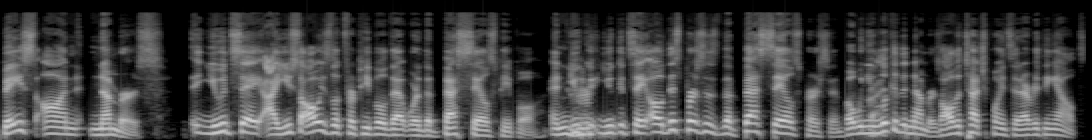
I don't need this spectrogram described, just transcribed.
Based on numbers. You would say I used to always look for people that were the best salespeople, and you Mhm. could you could say, "Oh, this person's the best salesperson." But when you Right. look at the numbers, all the touch points and everything else,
